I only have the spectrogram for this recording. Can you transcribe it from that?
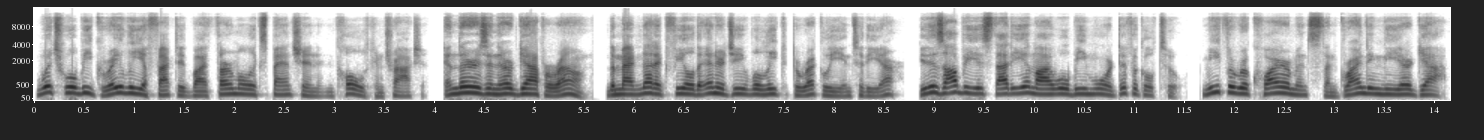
which will be greatly affected by thermal expansion and cold contraction. And there is an air gap around. The magnetic field energy will leak directly into the air. It is obvious that EMI will be more difficult to meet the requirements than grinding the air gap.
